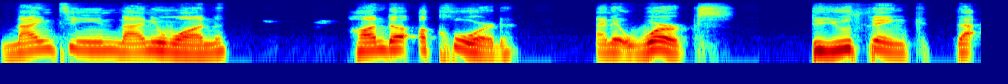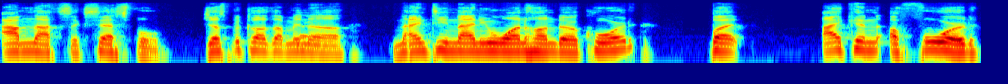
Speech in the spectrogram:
1991 Honda Accord and it works, do you think that I'm not successful just because I'm in a 1991 Honda Accord? But I can afford,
